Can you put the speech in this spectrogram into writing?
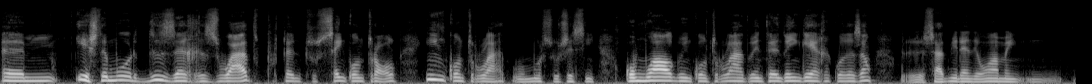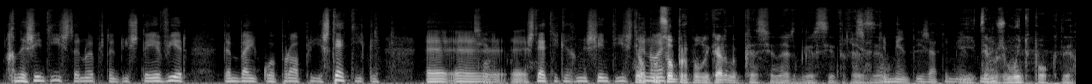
Um, este amor desarrazoado, portanto, sem controle, incontrolado, o amor surge assim, como algo incontrolado, entrando em guerra com a razão. Eh, Sá de Miranda é um homem renascentista, não é? Portanto, isto tem a ver também com a própria estética estética renascentista. Ele não começou é? por publicar no Cancioneiro de Garcia de Rezende. Exatamente, exatamente. E temos é? muito pouco dele.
